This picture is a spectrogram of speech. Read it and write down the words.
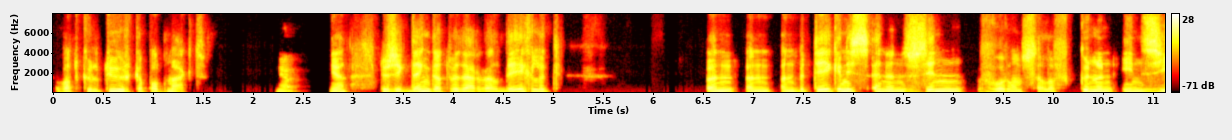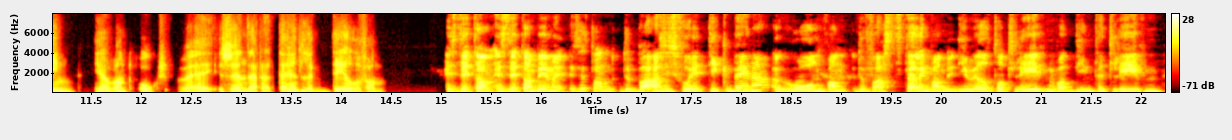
wat cultuur kapot maakt. Ja. Ja? Dus ik denk dat we daar wel degelijk een, een, een betekenis en een zin voor onszelf kunnen inzien. Ja? Want ook wij zijn daar uiteindelijk deel van. Is dit, dan, is, dit dan bij is dit dan de basis voor ethiek bijna? Gewoon van de vaststelling van die wil tot leven, wat dient het leven?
